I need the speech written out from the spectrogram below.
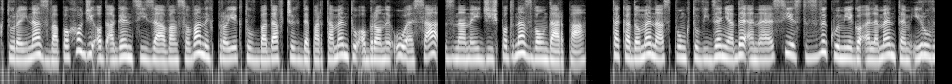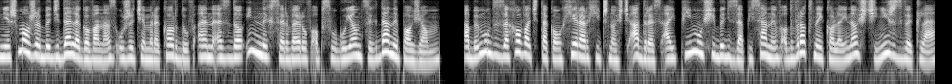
której nazwa pochodzi od Agencji Zaawansowanych Projektów Badawczych Departamentu Obrony USA, znanej dziś pod nazwą DARPA. Taka domena z punktu widzenia DNS jest zwykłym jego elementem i również może być delegowana z użyciem rekordów NS do innych serwerów obsługujących dany poziom. Aby móc zachować taką hierarchiczność adres IP musi być zapisany w odwrotnej kolejności niż zwykle.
